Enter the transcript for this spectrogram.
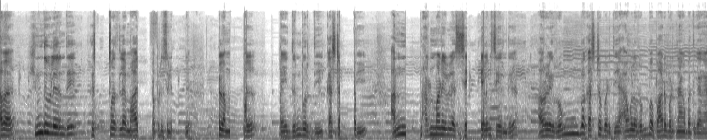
அவர் ஹிந்துவிலிருந்து கிறிஸ்தவத்தில் மாறி அப்படின்னு சொல்லி துன்புறுத்தி கஷ்டப்படுத்தி அந்த அரண்மனையில் உள்ள செயலும் சேர்ந்து அவர்களை ரொம்ப கஷ்டப்படுத்தி அவங்கள ரொம்ப பாடுபடுத்தினாங்க பார்த்துக்காங்க.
